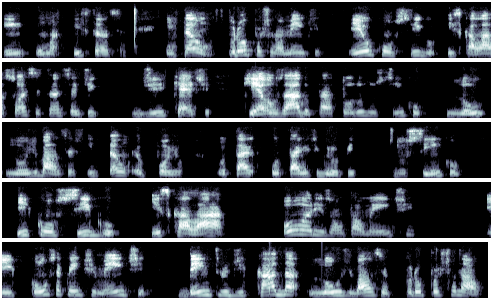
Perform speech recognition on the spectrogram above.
em uma instância. Então, proporcionalmente, eu consigo escalar só essa instância de, de cache, que é usado para todos os cinco load balancers. Então, eu ponho o, tar o target group do 5 e consigo escalar horizontalmente e, consequentemente, dentro de cada load balancer proporcional.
